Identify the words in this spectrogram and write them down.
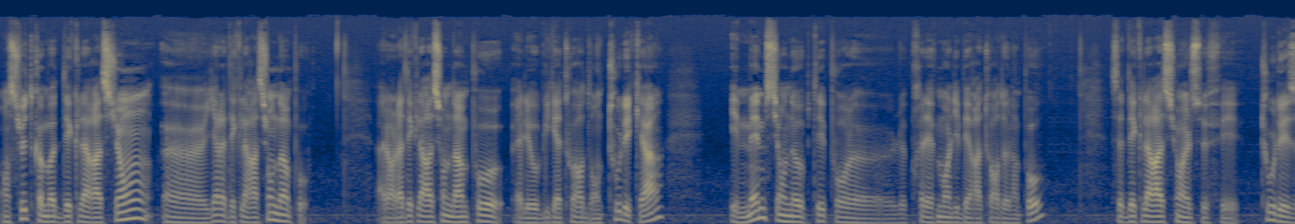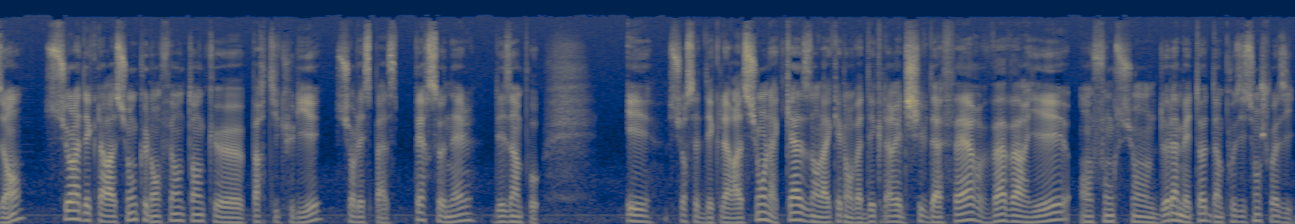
Ensuite, comme autre déclaration, euh, il y a la déclaration d'impôt. Alors la déclaration d'impôt, elle est obligatoire dans tous les cas, et même si on a opté pour le, prélèvement libératoire de l'impôt, cette déclaration, elle se fait tous les ans sur la déclaration que l'on fait en tant que particulier sur l'espace personnel des impôts. Et sur cette déclaration, la case dans laquelle on va déclarer le chiffre d'affaires va varier en fonction de la méthode d'imposition choisie.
